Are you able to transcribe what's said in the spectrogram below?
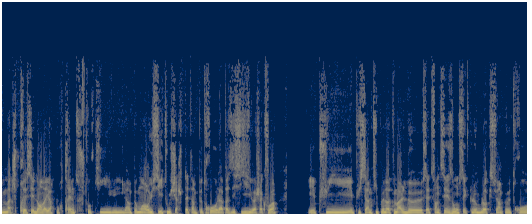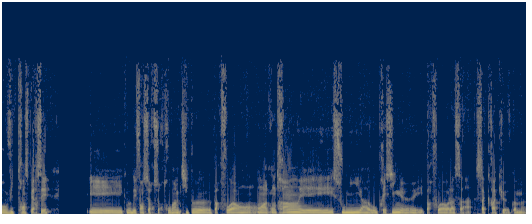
matchs précédents d'ailleurs pour Trent. Je trouve qu'il est un peu moins réussi, où il cherche peut-être un peu trop la passe décisive à chaque fois. Et puis, et puis c'est un petit peu notre mal de cette fin de saison, c'est que le bloc se fait un peu trop vite transpercer et que nos défenseurs se retrouvent un petit peu euh, parfois en, un contre un et soumis au pressing et parfois voilà ça craque comme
